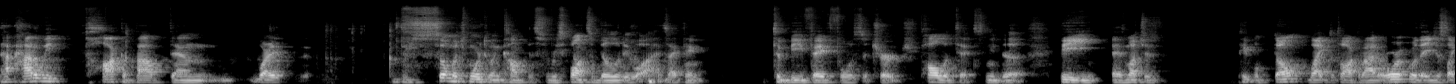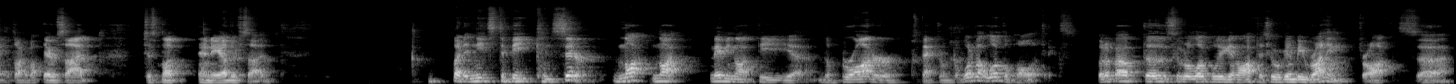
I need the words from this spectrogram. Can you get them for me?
How do we talk about them? What there's so much more to encompass responsibility wise. I think to be faithful as a church, politics need to be as much as people don't like to talk about it, or, or they just like to talk about their side, just not any other side but it needs to be considered. Not not maybe not the uh, the broader spectrum, but what about local politics? What about those who are locally in office who are going to be running for office? Uh,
